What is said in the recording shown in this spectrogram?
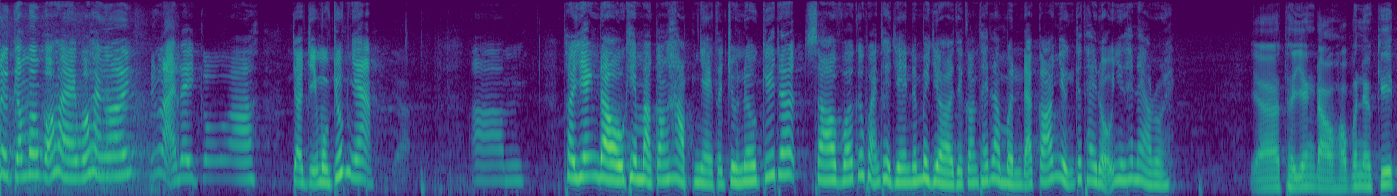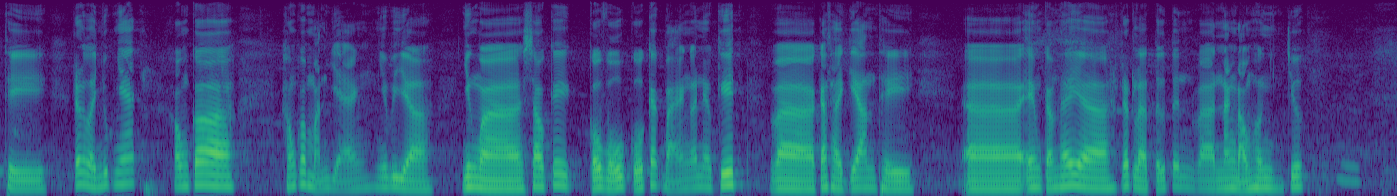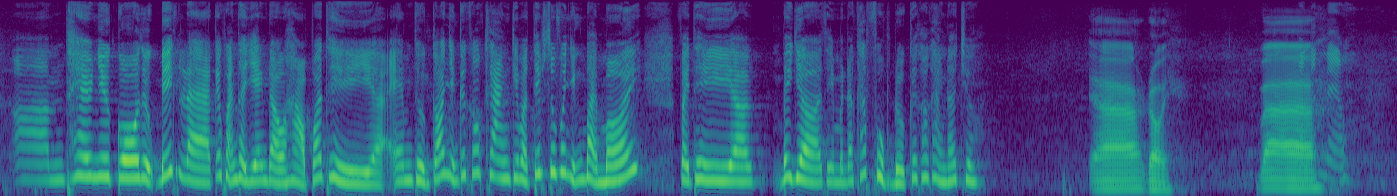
Được cảm ơn võ hoàng võ hoàng ơi đứng lại đây cô uh, trò chuyện một chút nha à, thời gian đầu khi mà con học nhạc tại trường Neo Kids á so với cái khoảng thời gian đến bây giờ thì con thấy là mình đã có những cái thay đổi như thế nào rồi Dạ, thời gian đầu học ở Neo Kids thì rất là nhút nhát, không có không có mạnh dạn như bây giờ. Nhưng mà sau cái cổ vũ của các bạn ở Neo Kids và cả thầy Kỳ Anh thì à, em cảm thấy à, rất là tự tin và năng động hơn trước. À, theo như cô được biết là cái khoảng thời gian đầu học á, thì à, em thường có những cái khó khăn khi mà tiếp xúc với những bài mới. Vậy thì à, bây giờ thì mình đã khắc phục được cái khó khăn đó chưa? Dạ rồi. Và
